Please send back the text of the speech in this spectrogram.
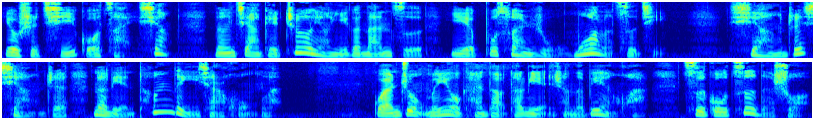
又是齐国宰相，能嫁给这样一个男子，也不算辱没了自己。想着想着，那脸腾的一下红了。管仲没有看到他脸上的变化，自顾自的说。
